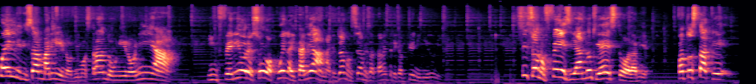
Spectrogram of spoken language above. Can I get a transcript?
Quelli di San Marino, dimostrando un'ironia inferiore solo a quella italiana, che già non siamo esattamente dei campioni di ironia, si sono offesi e hanno chiesto la mia. Fatto sta che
